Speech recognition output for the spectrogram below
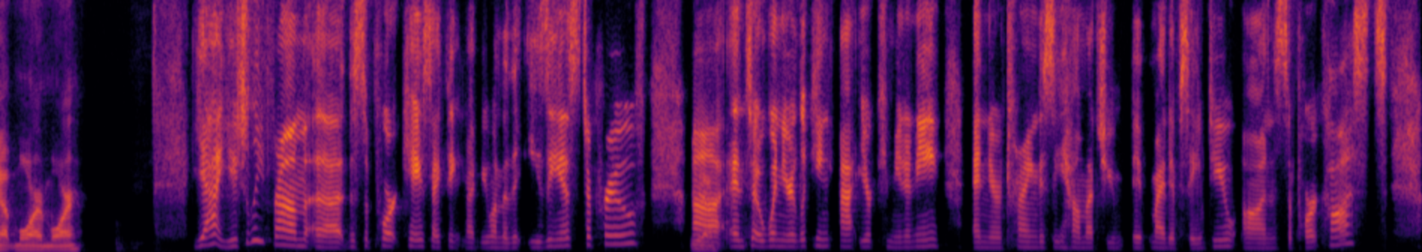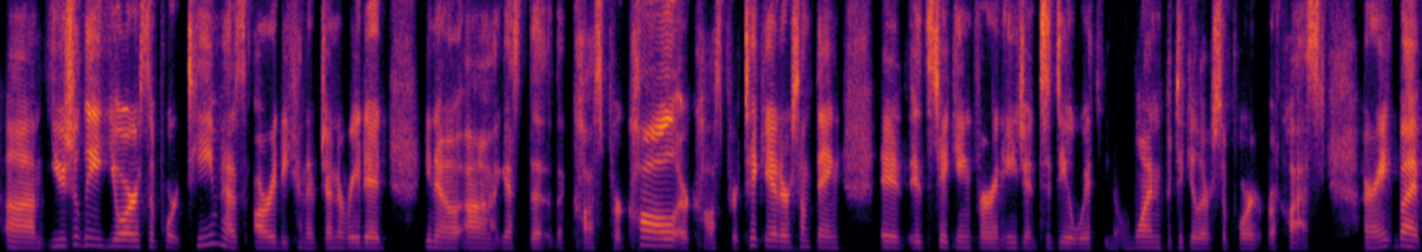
up more and more yeah, usually from uh, the support case, I think might be one of the easiest to prove. Yeah. Uh, and so when you're looking at your community and you're trying to see how much you it might have saved you on support costs, um, usually your support team has already kind of generated, you know, uh, I guess the the cost per call or cost per ticket or something it, it's taking for an agent to deal with, you know, one particular support request. All right, but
